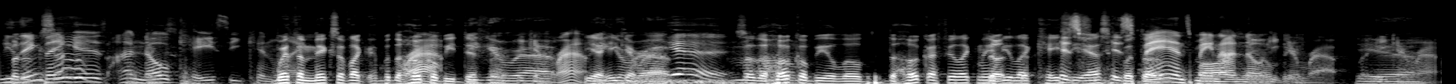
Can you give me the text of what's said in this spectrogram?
You but think the thing so? is, I know Casey can with a mix of like, but the hook will rap. be He can different. rap. He can rap. Yeah, he can rap. Yeah. So the hook will be a little. The hook I feel like maybe The- like his, Casey esque, his but the fans may not know he can rap, but he can Yeah. rap.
